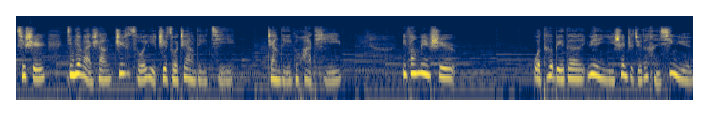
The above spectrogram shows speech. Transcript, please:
其实今天晚上之所以制作这样的一集，这样的一个话题，一方面是我特别的愿意，甚至觉得很幸运，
